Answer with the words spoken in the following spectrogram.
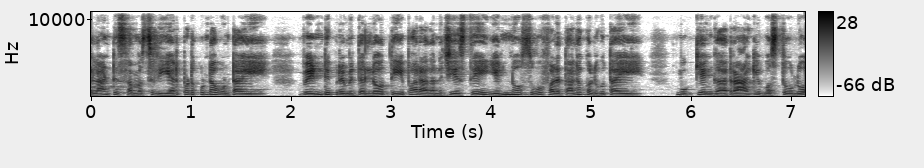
ఎలాంటి సమస్యలు ఏర్పడకుండా ఉంటాయి. వెండి ప్రమిదల్లో దీపారాధన చేస్తే ఎన్నో శుభ ఫలితాలు కలుగుతాయి. ముఖ్యంగా రాగి వస్తువులు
